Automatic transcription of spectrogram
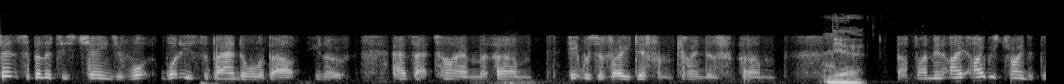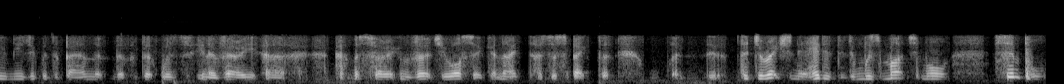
sensibilities change of what what is the band all about. You know, at that time, um, it was a very different kind of. Um, Yeah. Stuff. I mean, I, I was trying to do music with the band that, that, that was, you know, very uh, atmospheric and virtuosic, and I, I suspect that the, the direction it headed in was much more simple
